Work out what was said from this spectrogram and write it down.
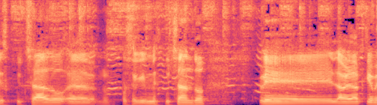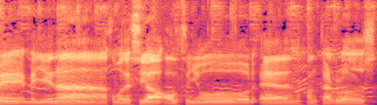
escuchado, eh, por seguirme escuchando. Eh, la verdad que me, me, llena, como decía el señor eh, Juan Carlos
